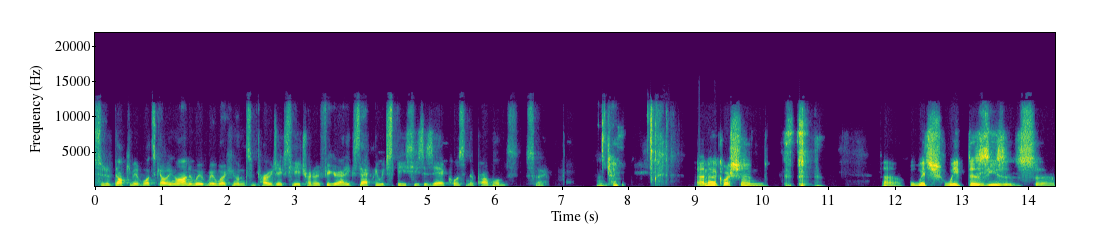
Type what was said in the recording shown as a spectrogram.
sort of document what's going on. And we're, we're working on some projects here trying to figure out exactly which species is there causing the problems. So, okay. Another question. Uh, which wheat diseases, uh,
